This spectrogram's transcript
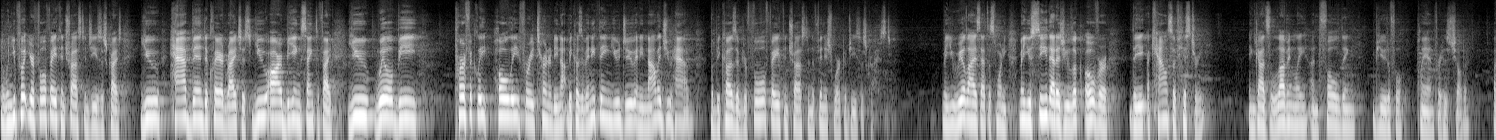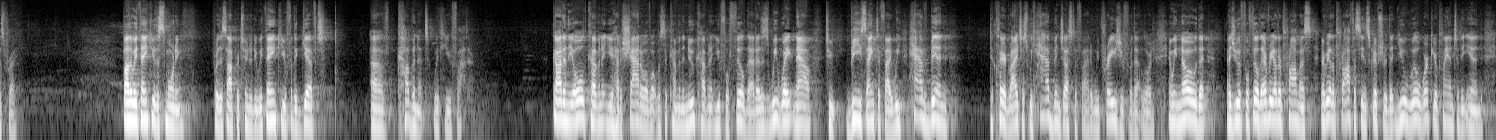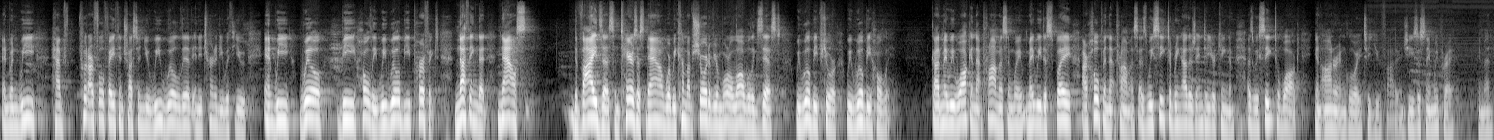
But when you put your full faith and trust in Jesus Christ, you have been declared righteous. You are being sanctified. You will be perfectly holy for eternity, not because of anything you do, any knowledge you have, but because of your full faith and trust in the finished work of Jesus Christ. May you realize that this morning. May you see that as you look over the accounts of history in God's lovingly unfolding, beautiful plan for his children. Let's pray. Father, we thank you this morning for this opportunity. We thank you for the gift of covenant with you, Father. God, in the old covenant, you had a shadow of what was to come. In the new covenant, you fulfilled that. As we wait now to be sanctified, we have been declared righteous. We have been justified, and we praise you for that, Lord. And we know that as you have fulfilled every other promise, every other prophecy in Scripture, that you will work your plan to the end. And when we have put our full faith and trust in you, we will live in eternity with you. And we will be holy. We will be perfect. Nothing that now divides us and tears us down where we come up short of your moral law will exist. We will be pure. We will be holy. God, may we walk in that promise and may we display our hope in that promise as we seek to bring others into your kingdom, as we seek to walk in honor and glory to you, Father. In Jesus' name we pray. Amen.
